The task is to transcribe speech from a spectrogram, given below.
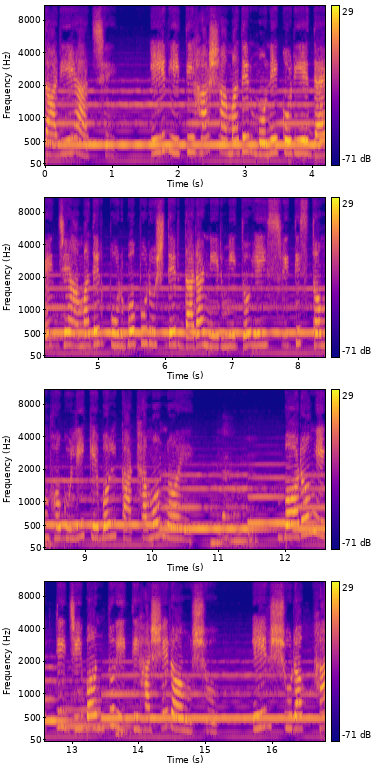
দাঁড়িয়ে আছে। এর ইতিহাস আমাদের মনে করিয়ে দেয় যে আমাদের পূর্বপুরুষদের দ্বারা নির্মিত এই স্মৃতিস্তম্ভগুলি কেবল কাঠামো নয়, বরং একটি জীবন্ত ইতিহাসের অংশ। এর সুরক্ষা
